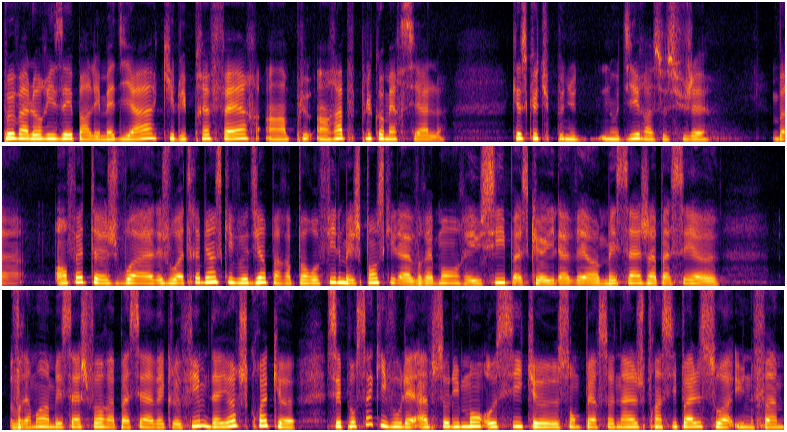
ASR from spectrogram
peu valorisé par les médias, qui lui préfèrent un, rap plus commercial. Qu'est-ce que tu peux nous, dire à ce sujet? Ben, en fait, je vois, je vois très bien ce qu'il veut dire par rapport au film et je pense qu'il a vraiment réussi parce qu'il avait un message à passer, euh, vraiment un message fort à passer avec le film. D'ailleurs, je crois que c'est pour ça qu'il voulait absolument aussi que son personnage principal soit une femme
